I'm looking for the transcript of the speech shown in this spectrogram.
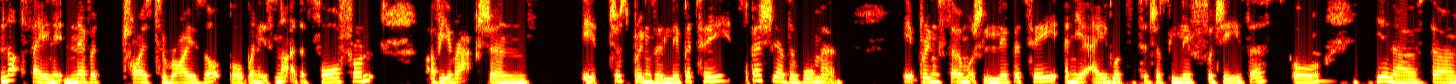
Not saying it never tries to rise up, but when it's not at the forefront of your actions, it just brings a liberty, especially as a woman. It brings so much liberty and you're able to, to just live for Jesus or, mm. you know, so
